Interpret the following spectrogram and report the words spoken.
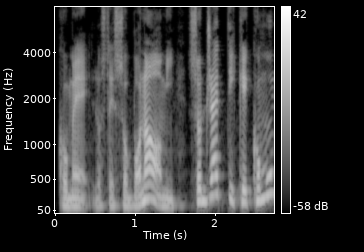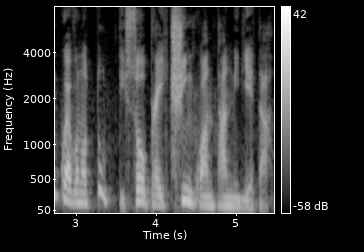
come lo stesso Bonomi, soggetti che comunque avevano tutti sopra i 50 anni di età.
